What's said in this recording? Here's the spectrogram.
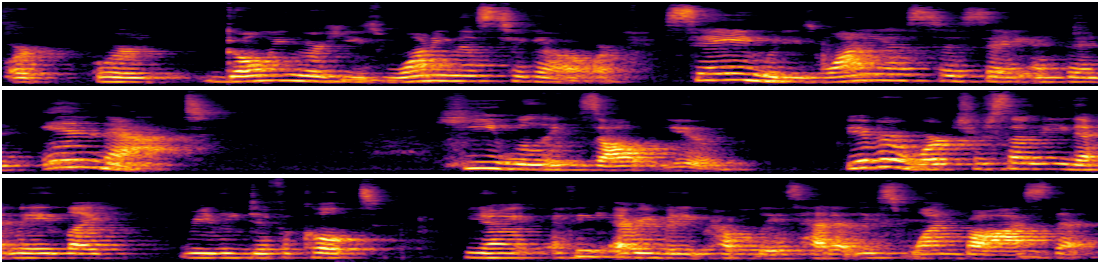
or or going where He's wanting us to go, or saying what He's wanting us to say, and then in that, He will exalt you. Have you ever worked for somebody that made life really difficult? You know, I think everybody probably has had at least one boss that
